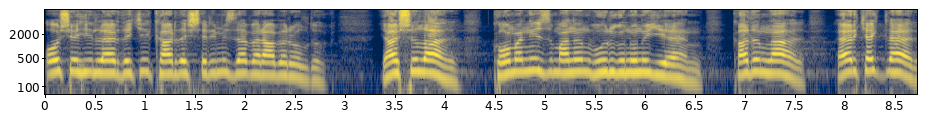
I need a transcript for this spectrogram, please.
o şehirlerdeki kardeşlerimizle beraber olduk. Yaşlılar, komünizmanın vurgununu yiyen, kadınlar, erkekler,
